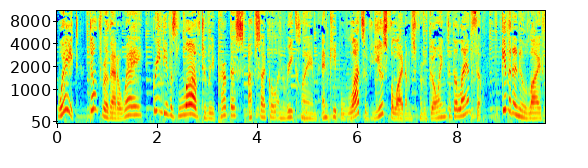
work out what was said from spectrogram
Wait, don't throw that away. Green Divas love to repurpose, upcycle, and reclaim, and keep lots of useful items from going to the landfill. Give it a new life,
